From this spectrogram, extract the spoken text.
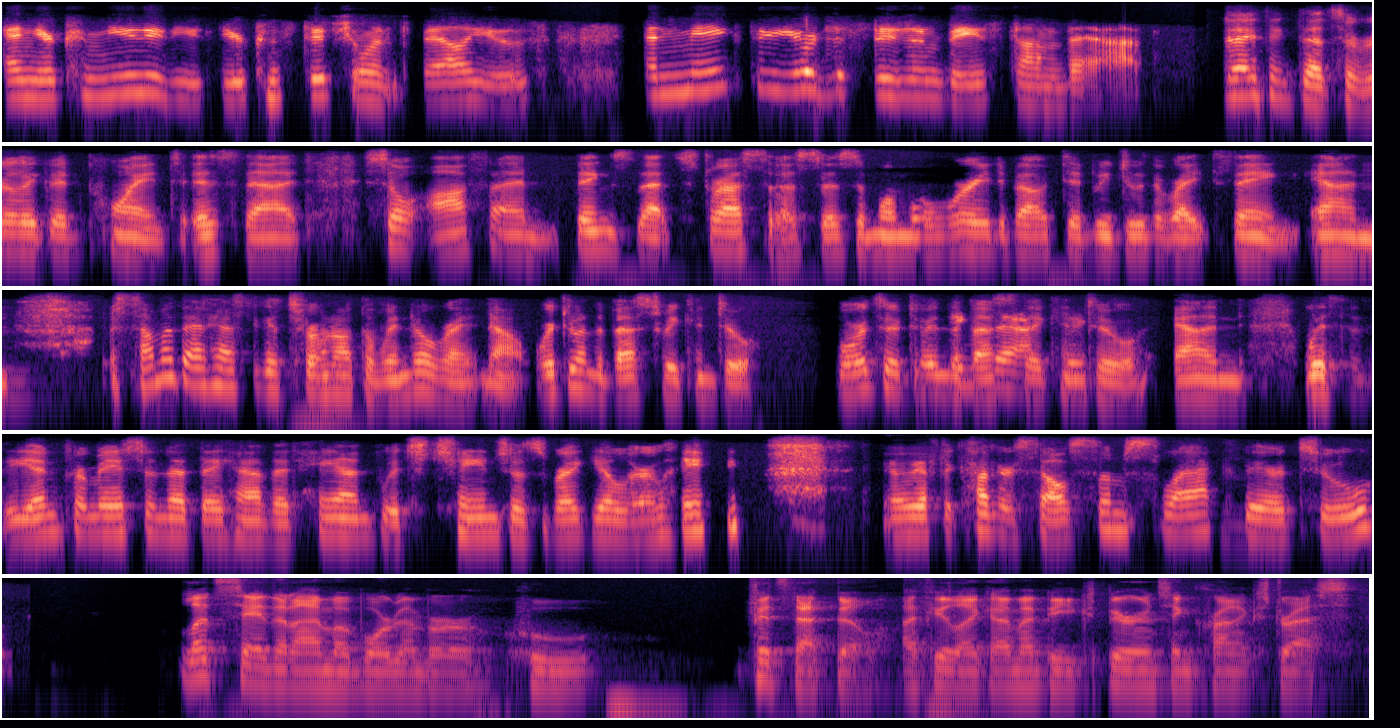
and your communities, your constituents' values, and make your decision based on that. I think that's a really good point is that so often things that stress us is when we're worried about did we do the right thing. And mm-hmm. some of that has to get thrown out the window right now. We're doing the best we can do. Boards are doing the exactly. best they can do. And with the information that they have at hand, which changes regularly, you know, we have to cut ourselves some slack mm-hmm. there too let's say that I'm a board member who fits that bill. I feel like I might be experiencing chronic stress.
